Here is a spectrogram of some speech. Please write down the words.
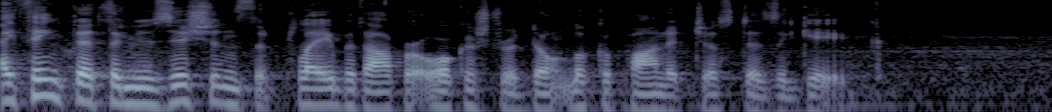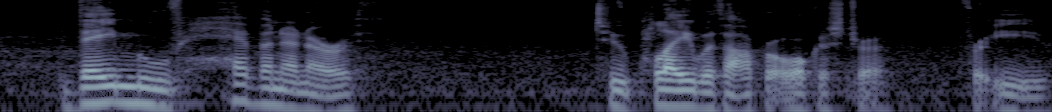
I think that the musicians that play with opera orchestra don't look upon it just as a gig. They move heaven and earth to play with opera orchestra for Eve.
